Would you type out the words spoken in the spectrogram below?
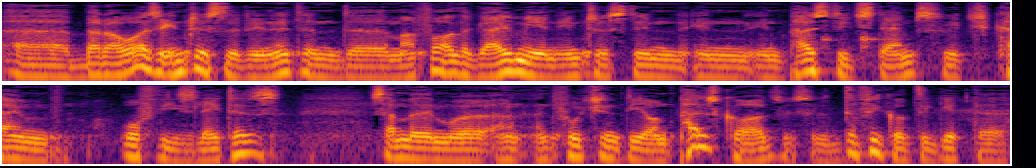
Uh, but I was interested in it, and uh, my father gave me an interest in, in, in postage stamps, which came off these letters. Some of them were un- unfortunately on postcards, which was difficult to get the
